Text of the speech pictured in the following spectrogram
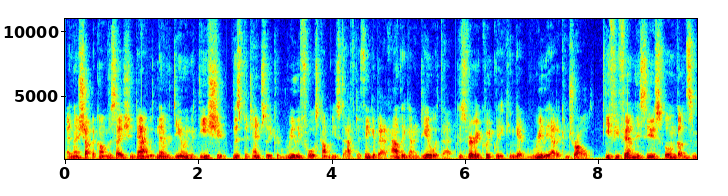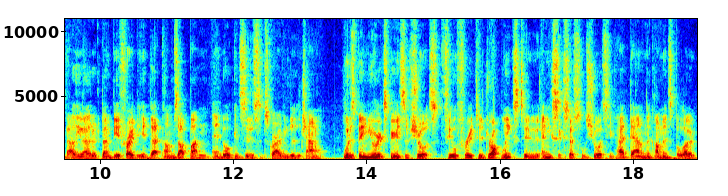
and they shut the conversation down with never dealing with the issue. This potentially could really force companies to have to think about how they're going to deal with that because very quickly it can get really out of control. If you found this useful and gotten some value out of it, don't be afraid to hit that thumbs up button and or consider subscribing to the channel. What has been your experience of shorts? Feel free to drop links to any successful shorts you've had down in the comments below.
